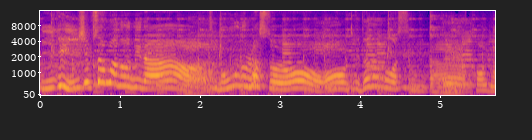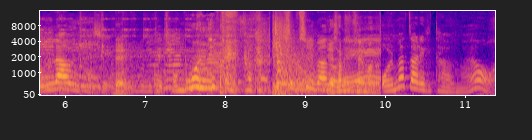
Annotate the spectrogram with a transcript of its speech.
이게 24만 원이나 와. 저 너무 놀랐어요. 어, 대단한 것 같습니다. 네. 더 놀라운 사실. 네. 우리 밑에 전무님 기타 가 37만 원에 예, 37만 원. 얼마짜리 기타였나요?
